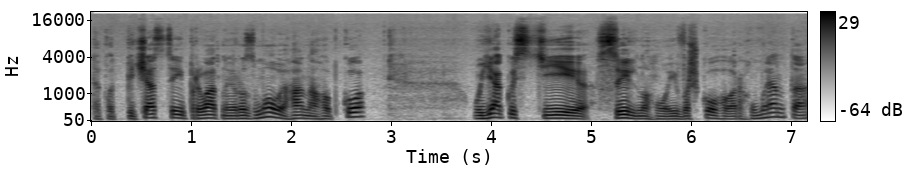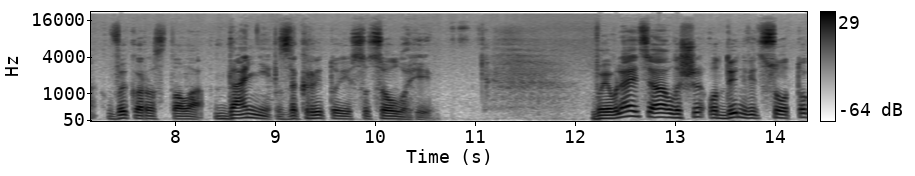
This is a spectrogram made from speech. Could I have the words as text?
Так от, під час цієї приватної розмови Ганна Гопко у якості сильного і важкого аргумента використала дані закритої соціології. Виявляється, лише 1%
